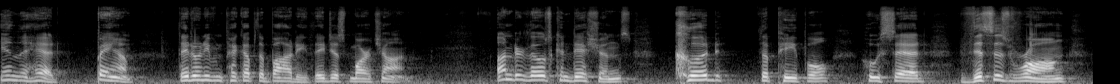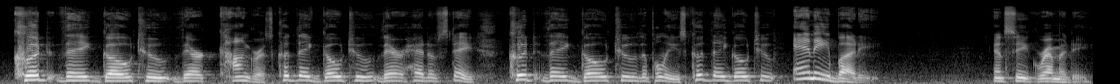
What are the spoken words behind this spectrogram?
in the head, bam, They don't even pick up the body, they just march on. Under those conditions, could the people who said, this is wrong, could they go to their Congress? Could they go to their head of state? Could they go to the police? Could they go to anybody and seek remedy?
